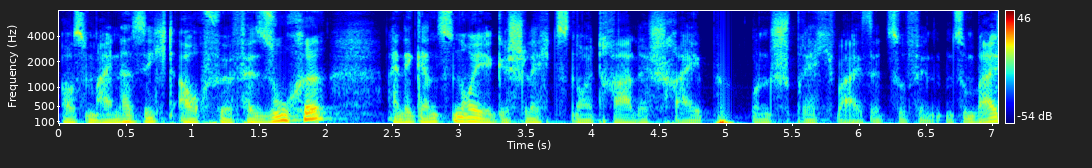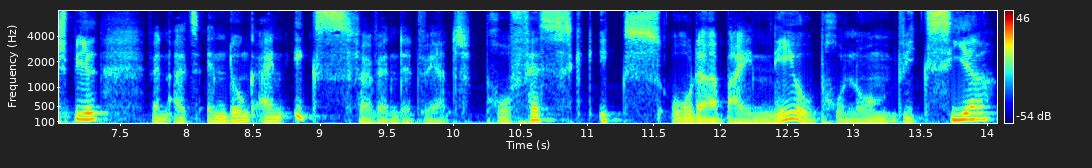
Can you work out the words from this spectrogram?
aus meiner Sicht auch für Versuche, eine ganz neue geschlechtsneutrale Schreib- und Sprechweise zu finden. Zum Beispiel, wenn als Endung ein X verwendet wird, Profess X oder bei Neopronomen wie Xia,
